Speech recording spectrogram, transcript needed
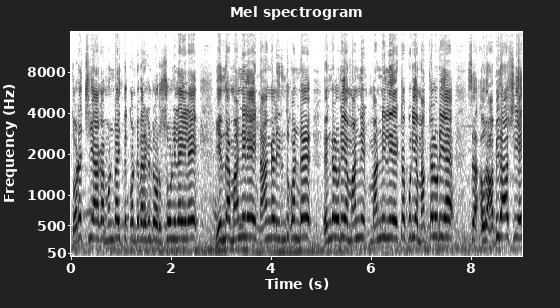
தொடர்ச்சியாக முன்வைத்து கொண்டு வருகின்ற ஒரு சூழ்நிலையிலே இந்த மண்ணிலே நாங்கள் இருந்து கொண்டு எங்களுடைய மண்ணில் மண்ணிலே இருக்கக்கூடிய மக்களுடைய ச- ஒரு அபிலாஷியை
